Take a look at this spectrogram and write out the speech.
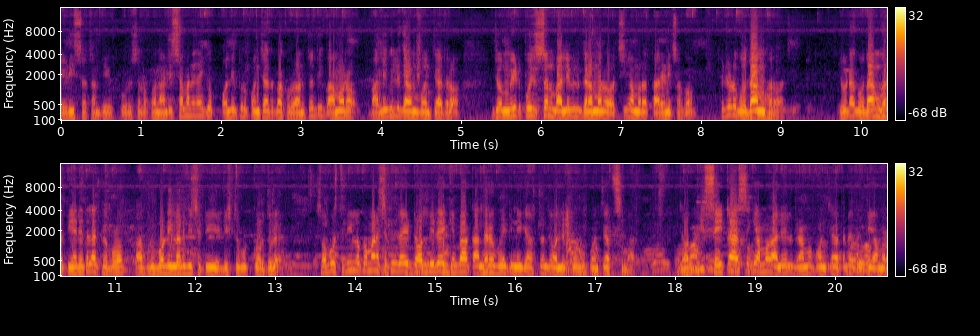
ଲେଡ଼ିସ୍ ଅଛନ୍ତି ପୁରୁଷ ଲୋକ ନାହାନ୍ତି ସେମାନେ ଯାଇକି ପଲ୍ଲୀପୁର ପଞ୍ଚାୟତ ପାଖରୁ ଆଣୁଛନ୍ତି ଆମର ବାଲିବିଲି ଗ୍ରାମ ପଞ୍ଚାୟତର ଯେଉଁ ମିଡ୍ ପୋଜିସନ୍ ବାଲିବିଲି ଗ୍ରାମର ଅଛି ଆମର ତାରିଣୀ ଛକ ସେଠି ଗୋଟେ ଗୋଦାମ ଘର ଅଛି ଯେଉଁଟା ଗୋଦାମ ଘର ତିଆରି ହେଇଥିଲା କେବଳ ପୂର୍ବ ଡିଲର୍ ବି ସେଠି ଡିଷ୍ଟ୍ରିବ୍ୟୁଟ୍ କରୁଥିଲେ ସବୁ ସ୍ତ୍ରୀ ଲୋକମାନେ ସେଠି ଯାଇ ଟଲିରେ କିମ୍ବା କାନ୍ଧରେ ବୋହିକି ନେଇକି ଆସୁଛନ୍ତି ଅଲିପୁର ପଞ୍ଚାୟତ ସୀମାରେ ଯଦି ସେଇଟା ଆସିକି ଆମ ଆଲିଅଲି ଗ୍ରାମ ପଞ୍ଚାୟତରେ ଯଦି ଆମର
